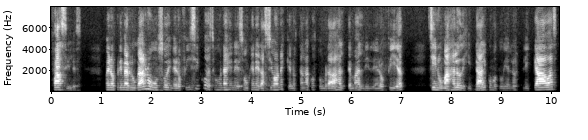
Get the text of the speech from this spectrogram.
fáciles. Bueno, en primer lugar, no uso dinero físico. Eso es una, son generaciones que no están acostumbradas al tema del dinero fiat, sino más a lo digital, como tú bien lo explicabas.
